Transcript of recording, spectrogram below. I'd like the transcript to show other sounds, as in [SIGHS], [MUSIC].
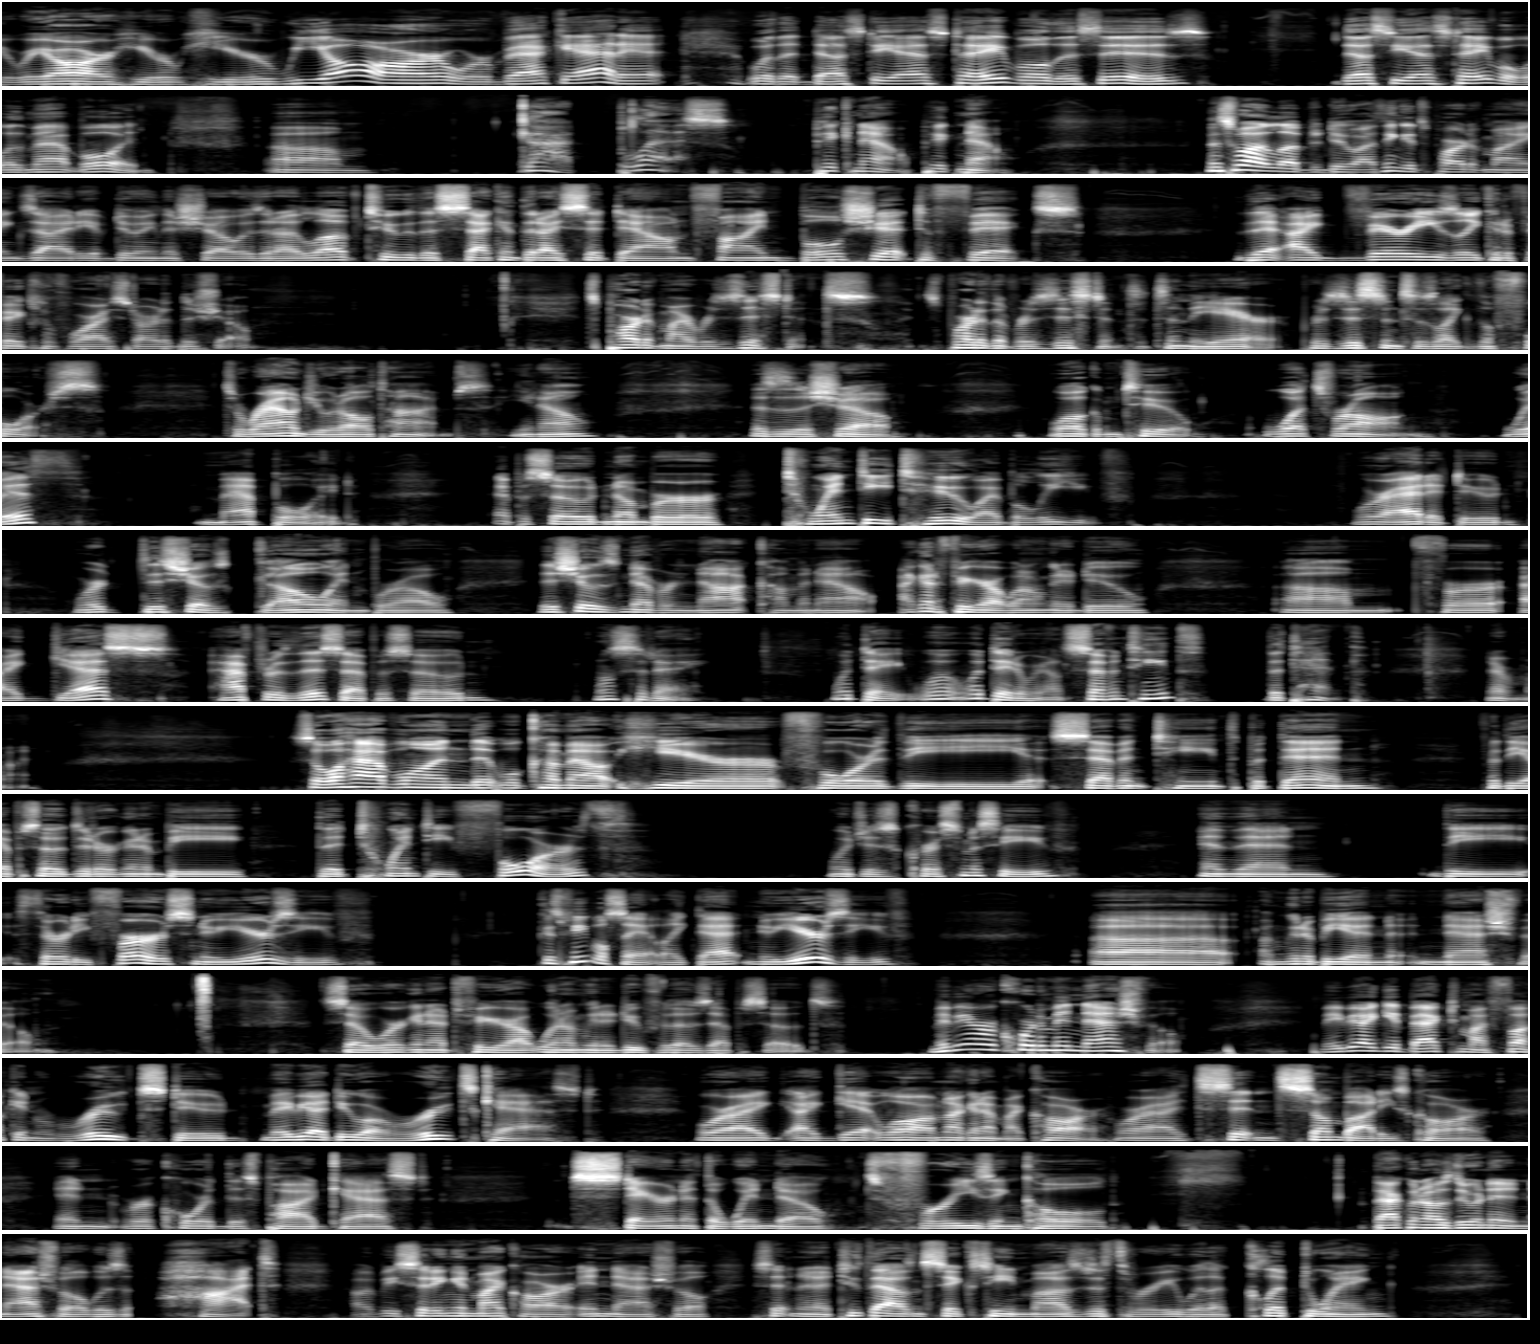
Here we are. Here, here we are. We're back at it with a dusty ass table. This is dusty ass table with Matt Boyd. Um, God bless. Pick now. Pick now. That's what I love to do. I think it's part of my anxiety of doing this show is that I love to the second that I sit down find bullshit to fix that I very easily could have fixed before I started the show. It's part of my resistance. It's part of the resistance. It's in the air. Resistance is like the force. It's around you at all times, you know? This is a show. Welcome to What's Wrong with Matt Boyd. Episode number 22, I believe. We're at it, dude. We're this show's going, bro. This show's never not coming out. I got to figure out what I'm going to do um for I guess after this episode. What's today? What date? What what date are we on? 17th? The 10th. Never mind. So we'll have one that will come out here for the 17th, but then for the episodes that are going to be the 24th, which is Christmas Eve, and then the 31st, New Year's Eve, because people say it like that, New Year's Eve, uh, I'm going to be in Nashville. So we're to have to figure out what I'm to do for those episodes. Maybe I record them in Nashville. Maybe I get back to my fucking roots, dude. Maybe I do a roots cast where I, I get, well, I'm not to have my car, where I sit in somebody's car and record this podcast staring at the window. It's freezing cold. Back when I was doing it in Nashville, it was hot. I would be sitting in my car in Nashville, sitting in a 2016 Mazda 3 with a clipped wing,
